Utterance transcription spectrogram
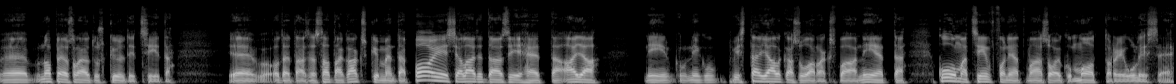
ö, nopeusrajoituskyltit siitä. Ö, otetaan se 120 pois ja laitetaan siihen, että aja niin, niin kuin pistää jalka suoraksi vaan niin, että kuumat sinfoniat vaan soi, kun moottori ulisee.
